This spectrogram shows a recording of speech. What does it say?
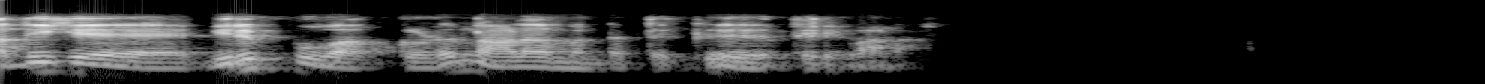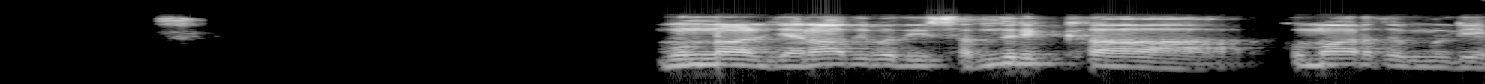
அதிக விருப்பு வாக்குடன் நாடாளுமன்றத்துக்கு தெரிவானார். முன்னாள் ஜனாதிபதி சந்திரிகா குமாரதங்களுடைய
